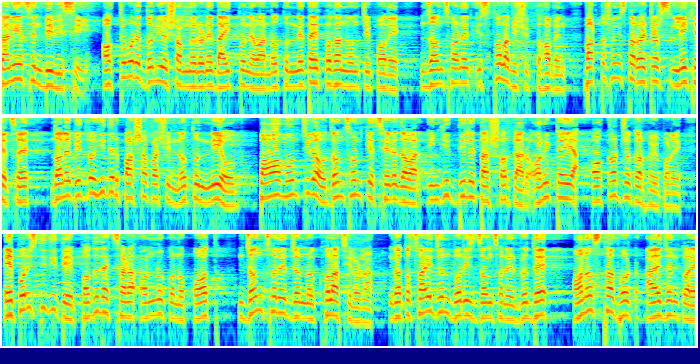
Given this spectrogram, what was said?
জানিয়েছেন বিবিসি। অক্টোবরের দলীয় সম্মেলনে দায়িত্ব নেওয়া নতুন নেতাই প্রধানমন্ত্রী পদে জনসনের স্থলাভিষিক্ত হবেন। বার্তা সংস্থা রয়টার্স লিখেছে, দলে বিদ্রোহীদের পাশাপাশি নতুন নিয়োগ পাওয়া মন্ত্রীরাও জনসনকে ছেড়ে যাওয়ার ইঙ্গিত দিলে তার সরকার অনেকটাই অকার্যকর হয়ে পড়ে। এ পরিস্থিতিতে পদত্যাগ ছাড়া অন্য কোনো পথ জনসনের জন্য খোলা ছিল না। গত ছয় জুন বরিস জনসনের বিরুদ্ধে অনাস্থা ভোট আয়োজন করে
